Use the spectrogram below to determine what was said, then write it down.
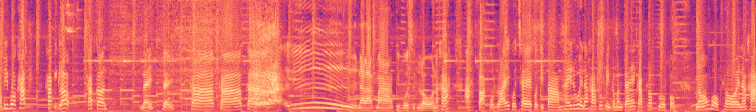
อะพี่บัวครับครับอีกรอบครับก่อน ไหนไหนครับครับครับเออน่ารักมากพี่บัวสุดหล่อนะคะอะฝากกดไลค์กดแชร์กดติดตามให้ด้วยนะคะเพื่อเป็นกำลังใจให้กับครอบครัวของน้องบ่อพลอยนะคะ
